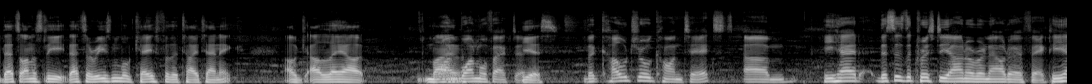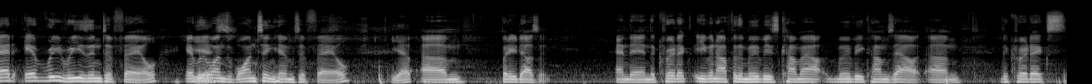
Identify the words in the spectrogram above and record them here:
that's honestly that's a reasonable case for the Titanic. I'll I'll lay out my one, one more factor. yes. The cultural context. Um, he had this is the Cristiano Ronaldo effect. He had every reason to fail. Everyone's Yes. wanting him to fail, Yep. um, but he doesn't. And then the critics, even after the movies come out, movie comes out, um, the critics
